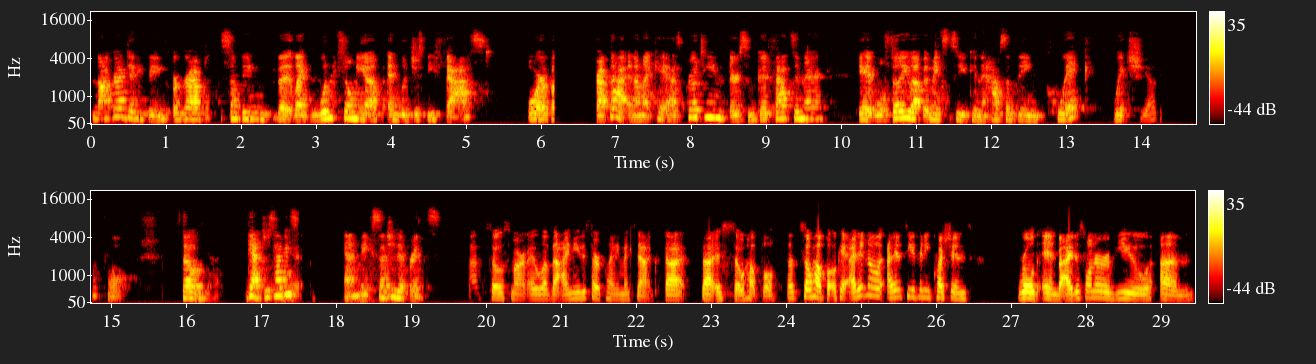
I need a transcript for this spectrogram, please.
not grabbed anything or grabbed something that like wouldn't fill me up and would just be fast, or but grab that and I'm like, okay, it has protein. There's some good fats in there it will fill you up. It makes it so you can have something quick, which yep. is helpful. So yeah, yeah just having okay. and makes such a difference. That's so smart. I love that. I need to start planning my snacks. That that is so helpful. That's so helpful. Okay, I didn't know. I didn't see if any questions rolled in, but I just want to review um,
